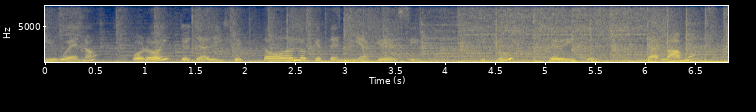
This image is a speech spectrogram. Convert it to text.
Y bueno, por hoy yo ya dije todo lo que tenía que decir. ¿Y tú qué dices? ¿Charlamos?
